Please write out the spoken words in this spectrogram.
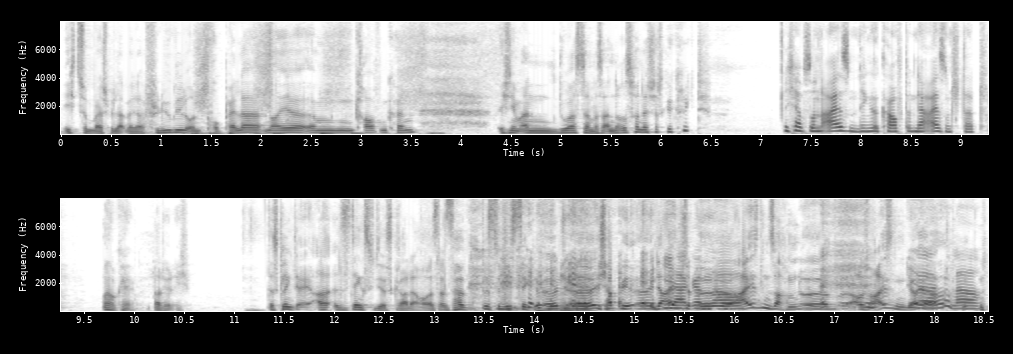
Ich zum Beispiel habe mir da Flügel und Propeller neue ähm, kaufen können. Ich nehme an, du hast dann was anderes von der Stadt gekriegt? Ich habe so ein Eisending gekauft in der Eisenstadt. Okay, natürlich. Das klingt, äh, als denkst du dir das gerade aus. Als bist du nicht sick. Äh, äh, ich habe hier äh, in der ja, genau. äh, Eisensachen äh, aus Eisen. Ja, ja, ja, klar.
